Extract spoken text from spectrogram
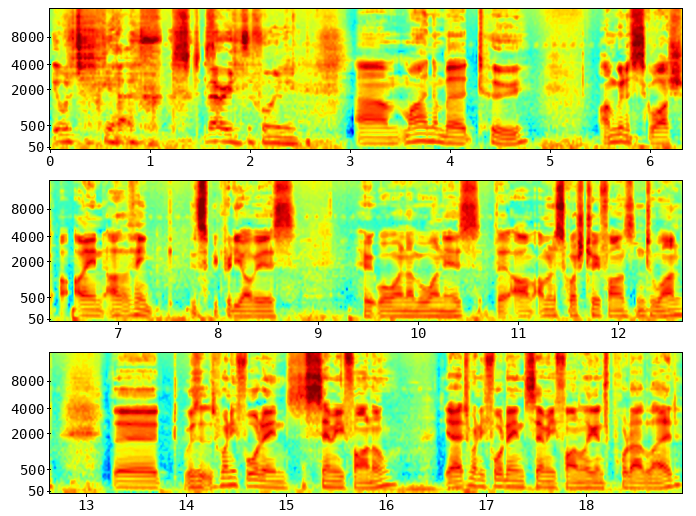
it was just, yeah, very disappointing. Um, my number two, I'm gonna squash. I mean, I think this will be pretty obvious who what my number one is, but I'm, I'm gonna squash two finals into one. The was it the 2014 semi final? Yeah, 2014 semi final against Port Adelaide,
